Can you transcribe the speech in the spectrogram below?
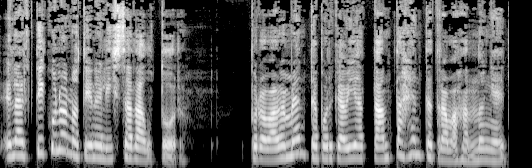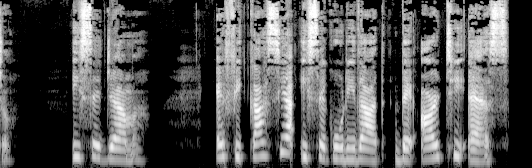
El artículo no tiene lista de autor, probablemente porque había tanta gente trabajando en ello, y se llama Eficacia y seguridad de RTS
